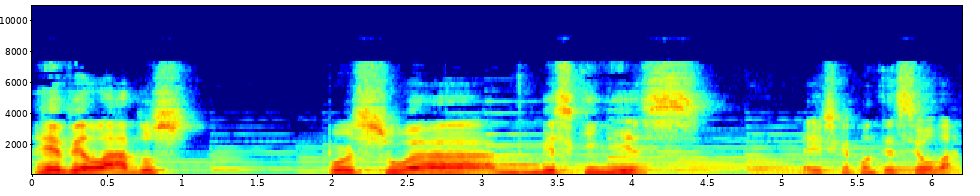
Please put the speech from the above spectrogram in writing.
revelados por sua mesquinhez. É isso que aconteceu lá.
